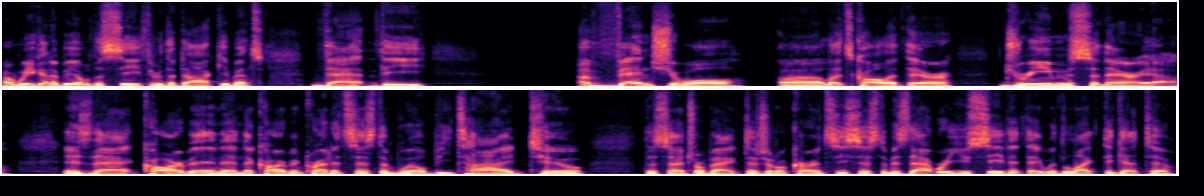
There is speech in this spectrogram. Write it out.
Are we going to be able to see through the documents that the eventual, uh, let's call it their dream scenario, is that carbon and the carbon credit system will be tied to the central bank digital currency system? Is that where you see that they would like to get to?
